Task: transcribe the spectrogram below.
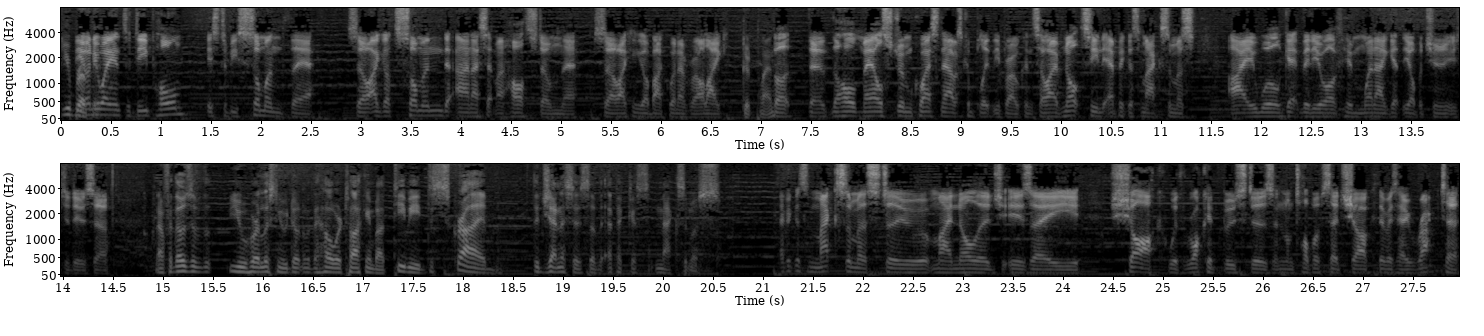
You the broke only it. way into Deepholm is to be summoned there. So I got summoned and I set my Hearthstone there, so I can go back whenever I like. Good plan. But the the whole Maelstrom quest now is completely broken. So I've not seen Epicus Maximus. I will get video of him when I get the opportunity to do so. Now, for those of you who are listening who don't know what the hell we're talking about, TB, describe the genesis of Epicus Maximus. Epicus Maximus, to my knowledge, is a shark with rocket boosters, and on top of said shark there is a raptor.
